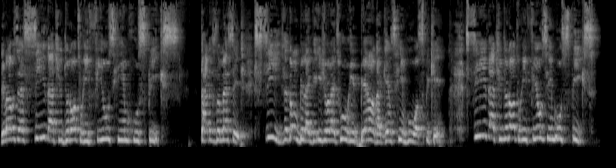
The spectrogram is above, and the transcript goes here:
The Bible says, see that you do not refuse him who speaks. That is the message. See, don't be like the Israelites who rebelled against him who was speaking. See that you do not refuse him who speaks.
